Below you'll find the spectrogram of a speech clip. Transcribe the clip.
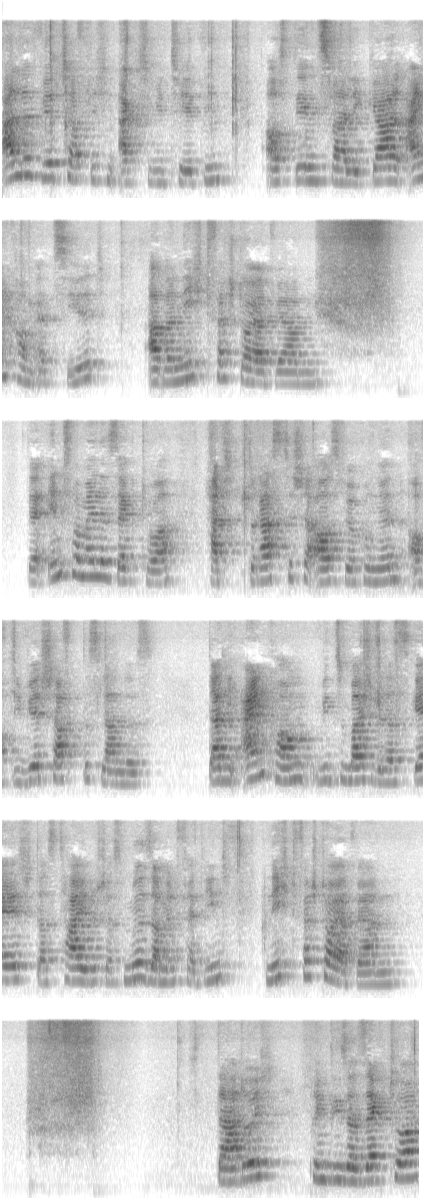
alle wirtschaftlichen Aktivitäten, aus denen zwar legal Einkommen erzielt, aber nicht versteuert werden. Der informelle Sektor hat drastische Auswirkungen auf die Wirtschaft des Landes, da die Einkommen, wie zum Beispiel das Geld, das Teil durch das Müllsammeln verdient, nicht versteuert werden. Dadurch bringt dieser Sektor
